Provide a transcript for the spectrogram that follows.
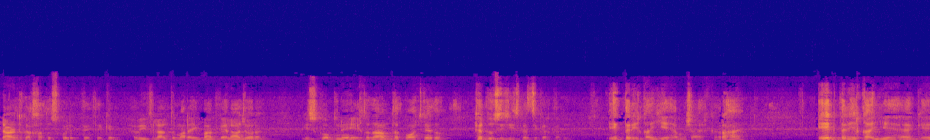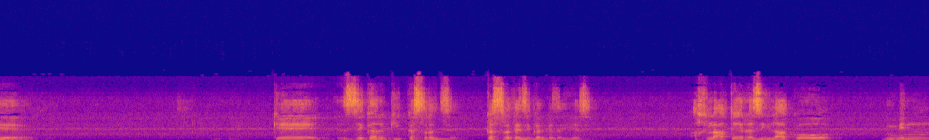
ڈانٹ کا خط اس کو لکھتے تھے کہ ابھی فی الحال تمہارا ایک بات کا علاج ہو رہا ہے، اس کو اپنے اقتدام تک پہنچنے دو، پھر دوسری چیز کا ذکر کرنا۔ ایک طریقہ یہ ہے مشاعر کا، رہا ہے۔ ایک طریقہ یہ ہے کہ کہ ذکر کی کثرت سے، کثرت ذکر کے ذریعے سے، اخلاق رضیلہ کو من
